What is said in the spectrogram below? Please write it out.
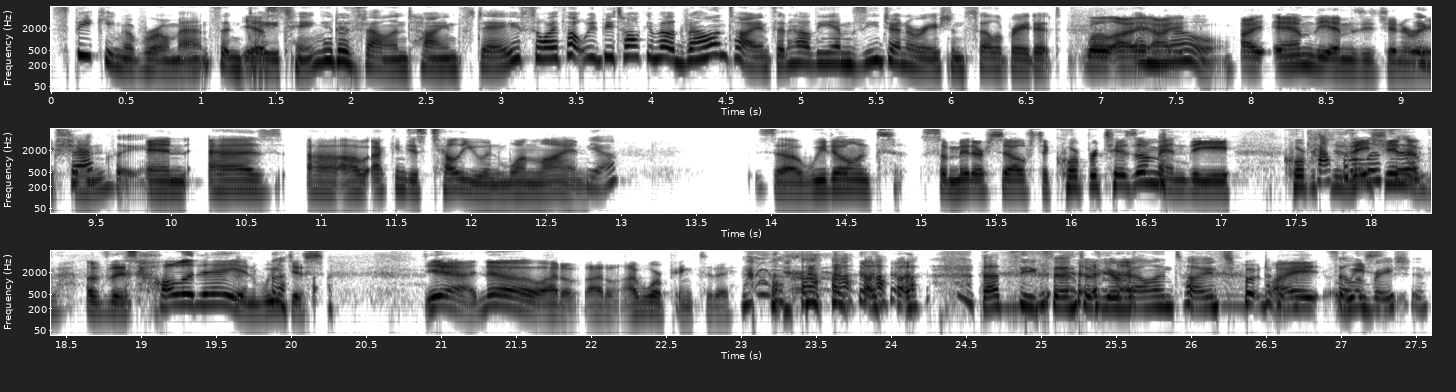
Speaking of romance and Yes. dating, it is Valentine's Day, so I thought we'd be talking about Valentine's and how the MZ generation celebrate it. Well, I, I. I am the MZ generation. Exactly. And as uh, I, I can just tell you in one line. Yeah. So we don't submit ourselves to corporatism and the corporatization of, of this holiday, and we just, yeah, no, I don't, I don't. I wore pink today. That's the extent of your Valentine's sort of I, celebration.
